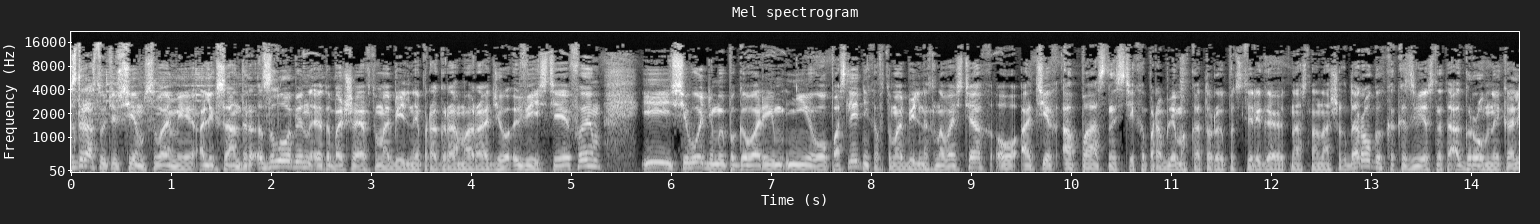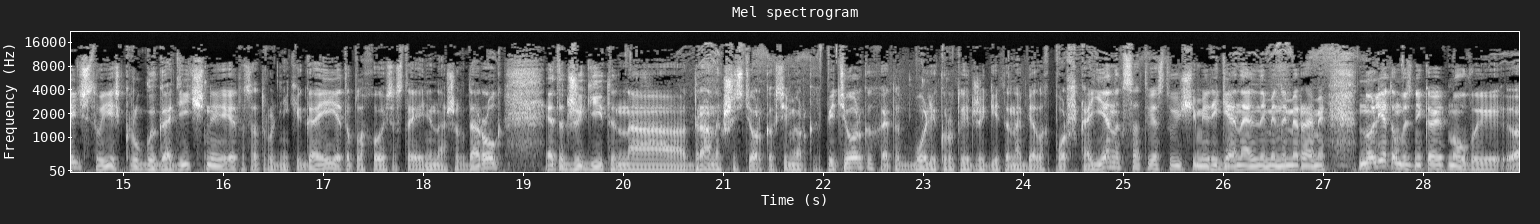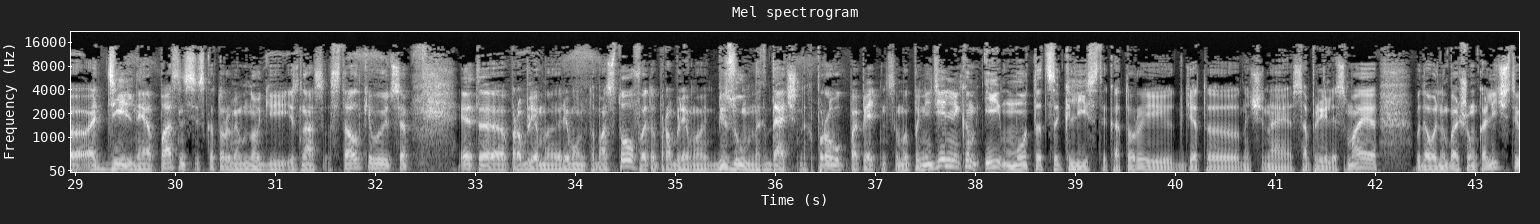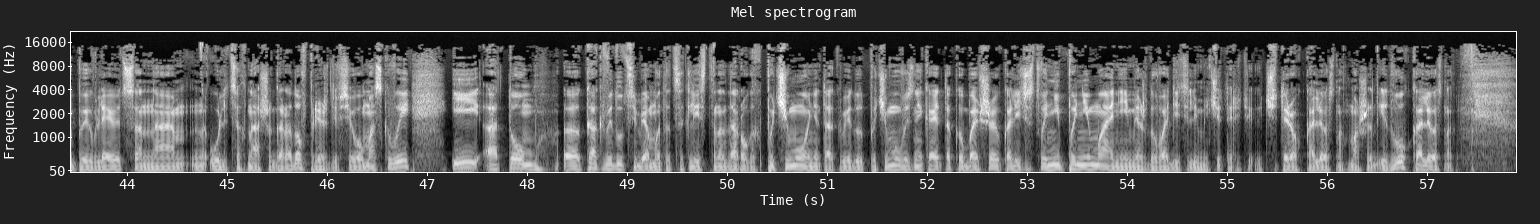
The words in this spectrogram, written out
Здравствуйте всем, с вами Александр Злобин, это большая автомобильная программа радио Вести ФМ, и сегодня мы поговорим не о последних автомобильных новостях, а о тех опасностях и проблемах, которые подстерегают нас на наших дорогах. Как известно, это огромное количество, есть круглогодичные, это сотрудники ГАИ, это плохое состояние наших дорог, это джигиты на драных шестерках, семерках, пятерках, это более крутые джигиты на белых Porsche Cayenne с соответствующими региональными номерами, но летом возникают новые э, отдельные опасности, с которыми многие из нас сталкиваются. Это проблемы ремонта мостов, это проблемы безумных дачных пробок по пятницам и понедельникам, и мотоциклисты, которые где-то начиная с апреля, с мая в довольно большом количестве появляются на улицах наших городов, прежде всего Москвы, и о том, э, как ведут себя мотоциклисты на дорогах, почему они так ведут, почему возникает такое большое количество непонимания между водителями четырехколесных машин и двухколесных.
